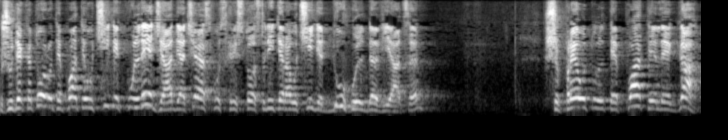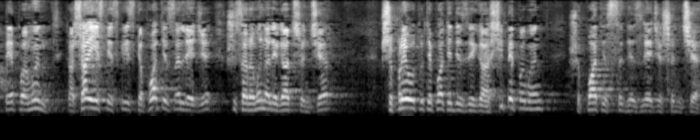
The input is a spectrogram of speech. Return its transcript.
Judecătorul te poate ucide cu legea, de aceea a spus Hristos, litera ucide, Duhul de viață, și preotul te poate lega pe pământ, că așa este scris, că poate să lege și să rămână legat și în cer, și preotul te poate dezlega și pe pământ și poate să dezlege și în cer.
